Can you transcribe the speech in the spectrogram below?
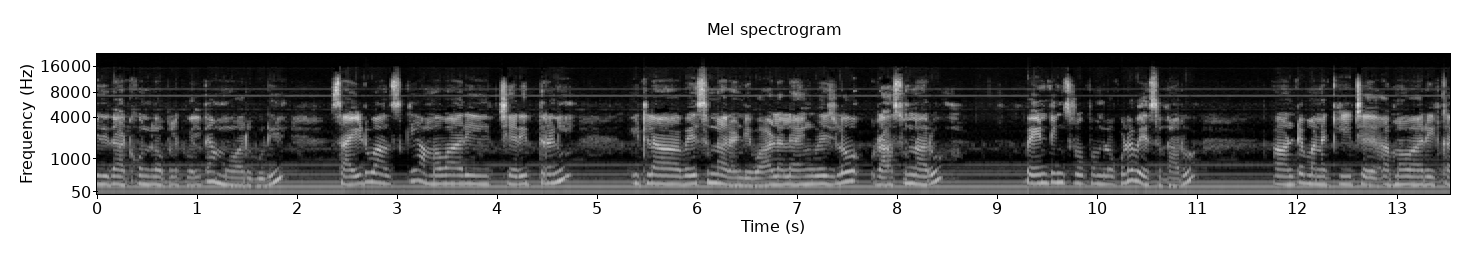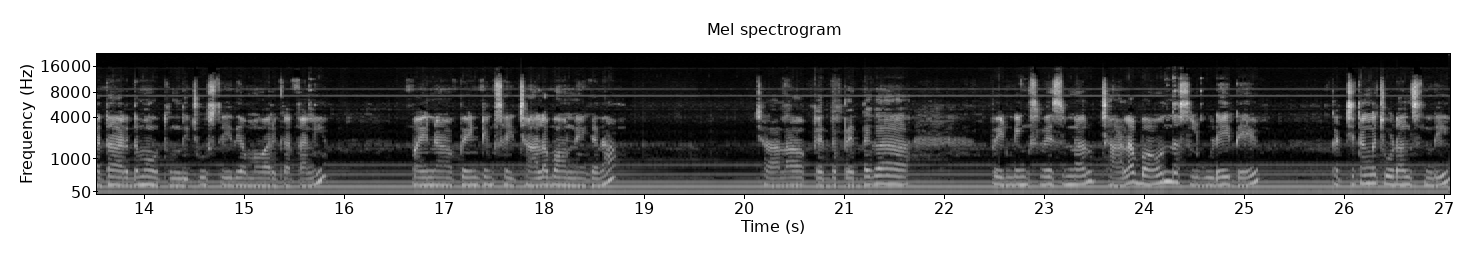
ఇది దాటుకొని లోపలికి వెళ్తే అమ్మవారి గుడి. సైడ్ వాల్స్కి అమ్మవారి చరిత్రని ఇట్లా వేసున్నారండి. వాళ్ళ లాంగ్వేజ్లో రాసున్నారు. పెయింటింగ్స్ రూపంలో కూడా వేసున్నారు. అంటే మనకి చే- అమ్మవారి కథ అర్థమవుతుంది. చూస్తే ఇది అమ్మవారి కథ అని. పైన పెయింటింగ్స్ అవి చాలా బాగున్నాయి కదా. చాలా పెద్ద పెద్దగా పెయింటింగ్స్ వేస్తున్నారు. చాలా బాగుంది అసలు గుడి అయితే. ఖచ్చితంగా చూడాల్సింది.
